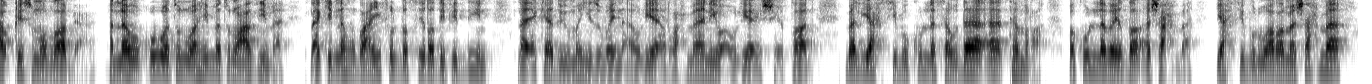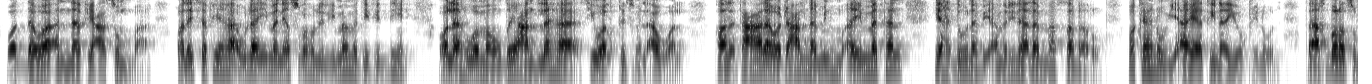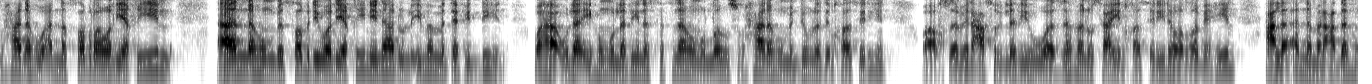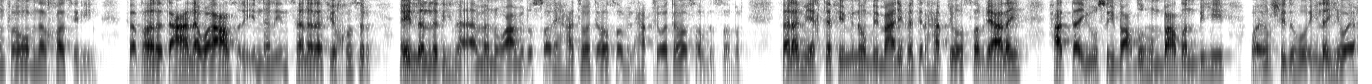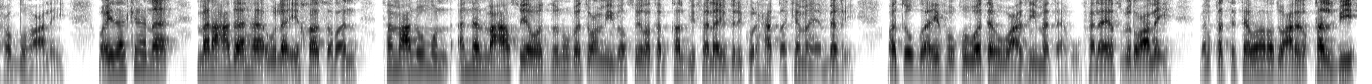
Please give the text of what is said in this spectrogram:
القسم الرابع من له قوة وهمة وعزيمة لكنه ضعيف البصيرة في الدين لا يكاد يميز بين أولياء الرحمن وأولياء الشيطان بل يحسب كل سوداء تمرة وكل بيضاء شحمة يحسب الورم شحمة والدواء النافع سما وليس في هؤلاء من يصلح للإمامة في الدين ولا هو موضعا لها سوى القسم الأول. قال تعالى وجعلنا منهم أئمة يهدون بأمرنا لما صبروا وكانوا بآياتنا يوقنون فأخبر سبحانه أن الصبر واليقين أنهم بالصبر واليقين نالوا الإمامة في الدين. وهؤلاء هم الذين استثناهم الله سبحانه من جملة الخاسرين. وأقسم بالعصر الذي هو زمن سعي الخاسرين والرابحين على أن من عداهم فهو من الخاسرين. فقال تعالى والعصر إن الإنسان لفي خسر إلا الذين آمنوا وعملوا الصالحات وتواصوا بالحق وتواصوا بالصبر. فلم يكتفي منهم بمعرفة الحق والصبر عليه حتى يوصي بعضهم بعضا به ويرشده إليه ويحضه عليه. وإذا كان من عدا هؤلاء خاسرا فمعلوم أن المعاصي والذنوب تعمي بصيرة القلب فلا يدرك الحق كما ينبغي وتضعف قوته وعزيمته فلا يصبر عليه بل قد تتوارد على القلب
